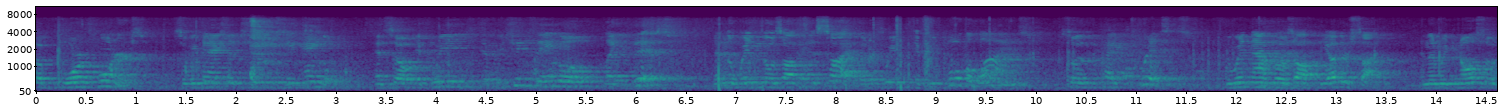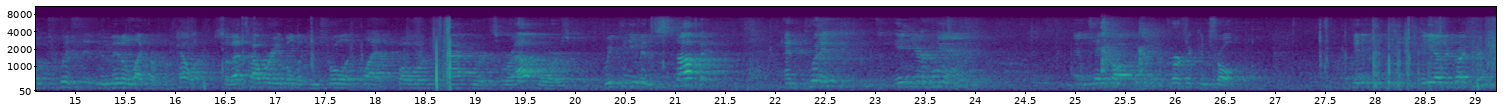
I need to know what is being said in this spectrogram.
of four corners, so we can actually change the angle. And so if we, if we change the angle like this, then the wind goes off this side. But if we, if we pull the lines so that the kite twists, the wind now goes off the other side. And then we can also twist it in the middle like a propeller. So that's how we're able to control it flat forward, backwards, or outdoors. We can even stop it and put it in your hand and take off with perfect control. Any, any other questions?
